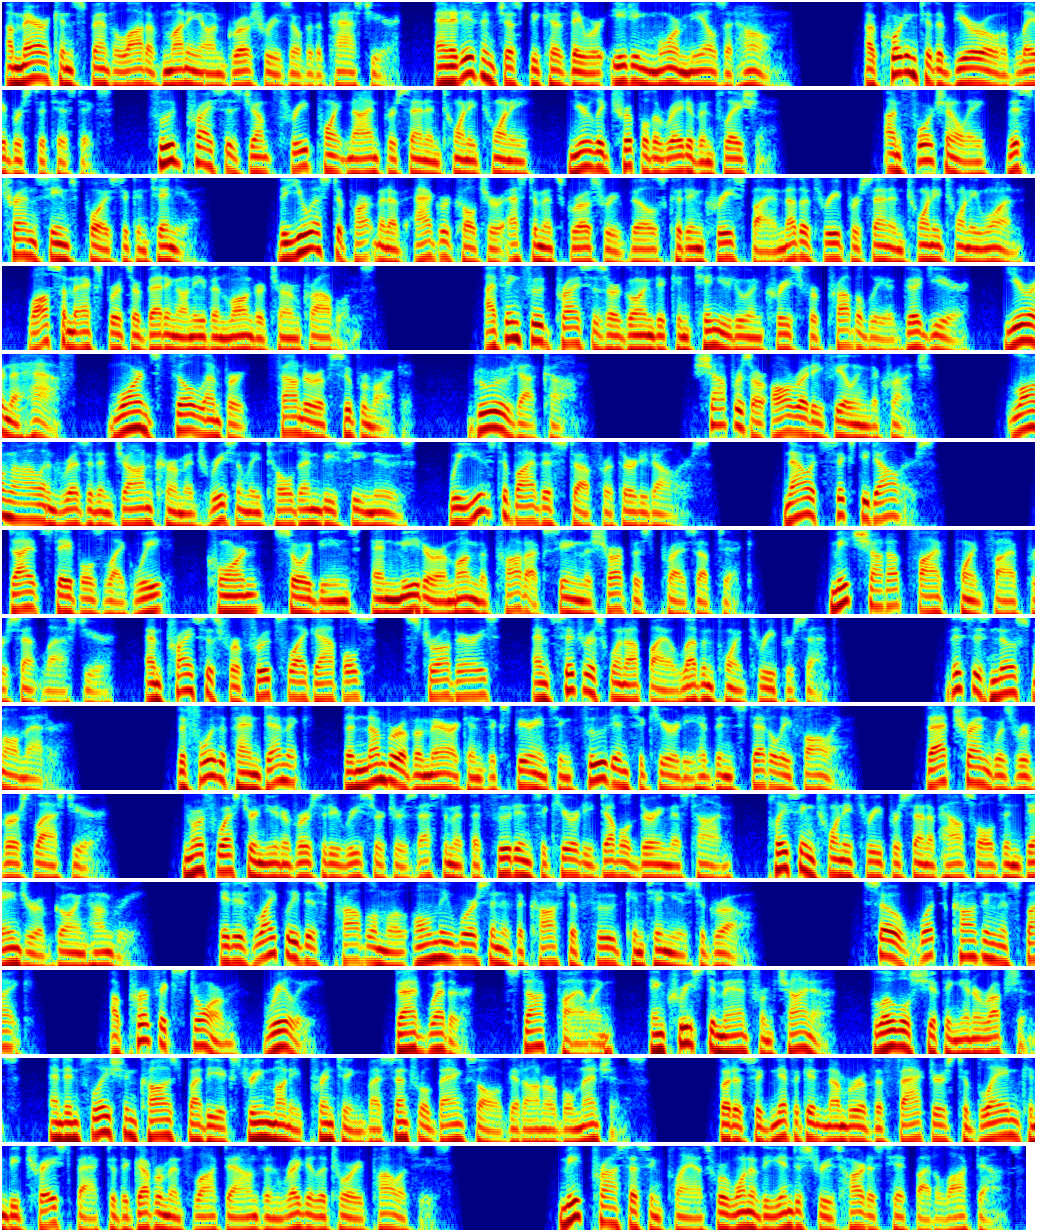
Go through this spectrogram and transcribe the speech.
Americans spent a lot of money on groceries over the past year, and it isn't just because they were eating more meals at home. According to the Bureau of Labor Statistics, food prices jumped 3.9% in 2020, nearly triple the rate of inflation. Unfortunately, this trend seems poised to continue. The U.S. Department of Agriculture estimates grocery bills could increase by another 3% in 2021, while some experts are betting on even longer term problems. I think food prices are going to continue to increase for probably a good year, year and a half, warns Phil Lempert, founder of Supermarket Guru.com. Shoppers are already feeling the crunch. Long Island resident John Kermage recently told NBC News, We used to buy this stuff for $30. Now it's $60. Diet staples like wheat, corn, soybeans, and meat are among the products seeing the sharpest price uptick. Meat shot up 5.5% last year, and prices for fruits like apples, strawberries, and citrus went up by 11.3%. This is no small matter. Before the pandemic, the number of Americans experiencing food insecurity had been steadily falling. That trend was reversed last year. Northwestern University researchers estimate that food insecurity doubled during this time, placing 23% of households in danger of going hungry. It is likely this problem will only worsen as the cost of food continues to grow. So, what's causing the spike? A perfect storm, really. Bad weather, stockpiling, increased demand from China, global shipping interruptions, and inflation caused by the extreme money printing by central banks all get honorable mentions. But a significant number of the factors to blame can be traced back to the government's lockdowns and regulatory policies. Meat processing plants were one of the industries hardest hit by the lockdowns.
